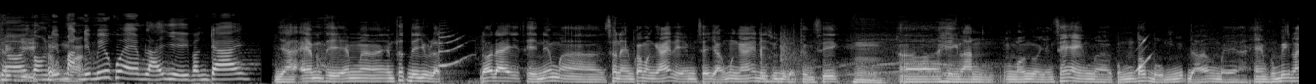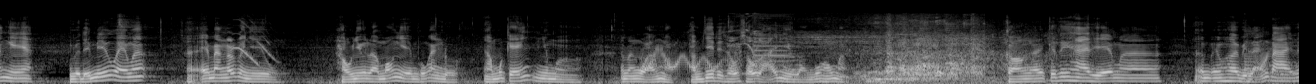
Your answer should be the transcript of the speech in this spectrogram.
Rồi còn điểm mạnh điểm yếu của em là cái gì bạn trai? Dạ em thì em em thích đi du lịch đó đây thì nếu mà sau này em có bạn gái thì em sẽ dẫn bạn gái đi du lịch thường xuyên. Ừ. Ờ, hiền lành mọi người nhận xét em là cũng tốt bụng giúp đỡ bạn bè em cũng biết lắng nghe. Về điểm yếu của em á à, em ăn rất là nhiều. Hầu như là món gì em cũng ăn được. Không có kén nhưng mà em ăn không mập thậm chí đi sổ sổ lãi nhiều lần cũng không mập còn ờ, cái thứ hai thì em ờ, em, em hơi bị lãng tai đó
